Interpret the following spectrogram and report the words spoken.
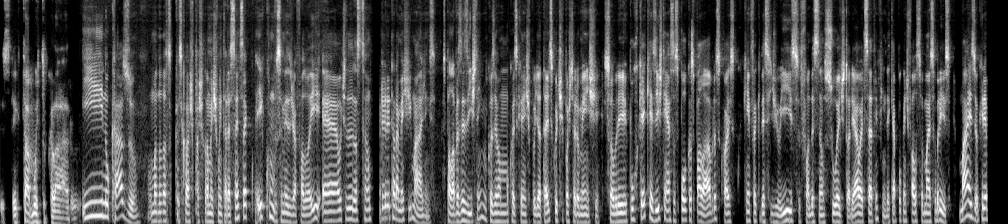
isso tem que estar tá muito claro. E no caso, uma das coisas que eu acho particularmente muito interessantes é, e como você mesmo já falou aí, é a utilização prioritariamente de imagens. As palavras existem, inclusive é uma coisa que a gente podia até discutir posteriormente sobre por que, que existem essas poucas palavras, quais, quem foi que decidiu isso, foi uma decisão sua, editorial, etc. Enfim, daqui a pouco a gente fala mais sobre isso. Mas eu queria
